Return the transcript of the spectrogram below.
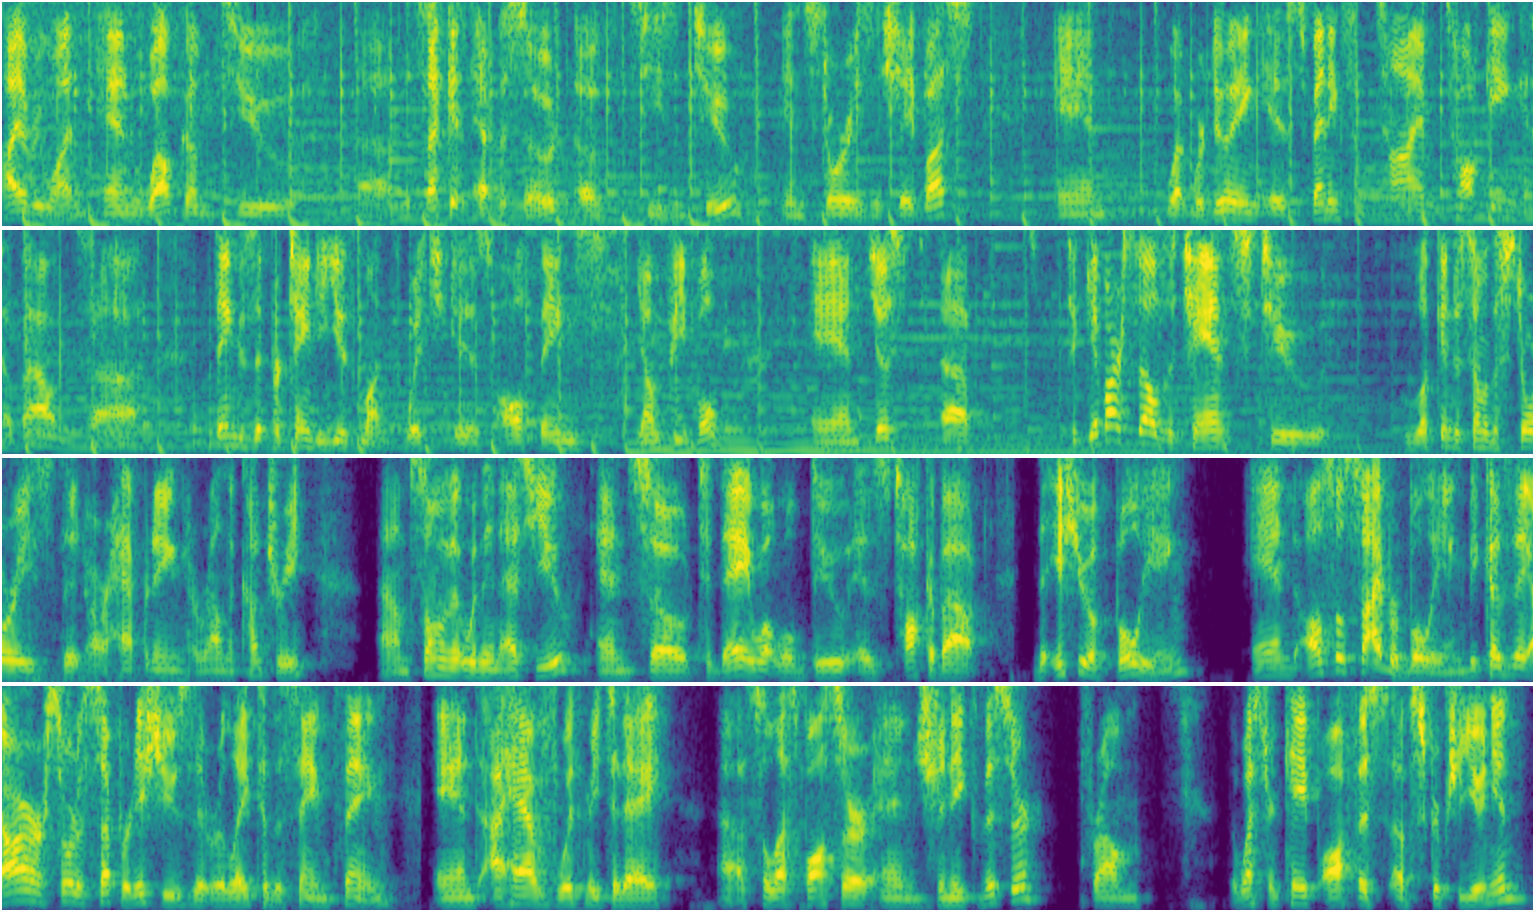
Hi, everyone, and welcome to uh, the second episode of season two in Stories That Shape Us. And what we're doing is spending some time talking about uh, things that pertain to Youth Month, which is all things young people, and just uh, to give ourselves a chance to look into some of the stories that are happening around the country um, some of it within SU. And so today, what we'll do is talk about the issue of bullying and also cyberbullying because they are sort of separate issues that relate to the same thing. And I have with me today uh, Celeste Bosser and Shanique Visser from the Western Cape office of Scripture Union.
